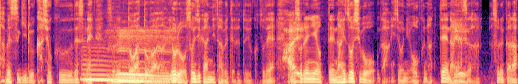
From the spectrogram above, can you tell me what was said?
食べ過ぎる過食ですね。それとあとは夜遅い時間に食べてるということで、はい、それによって内臓脂肪が非常に多くなって内圧がある、えーそれから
